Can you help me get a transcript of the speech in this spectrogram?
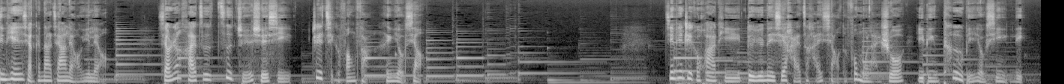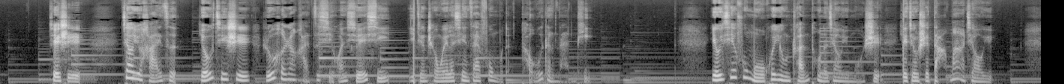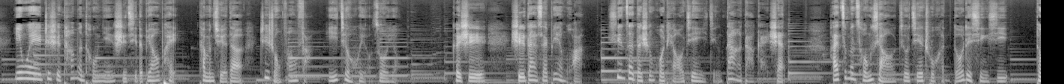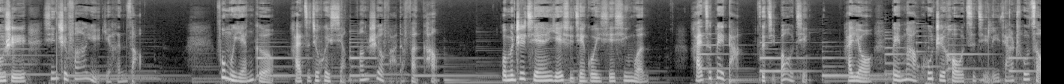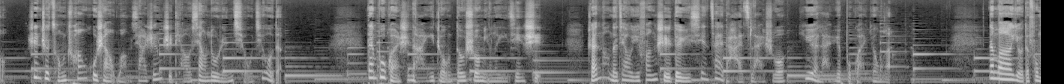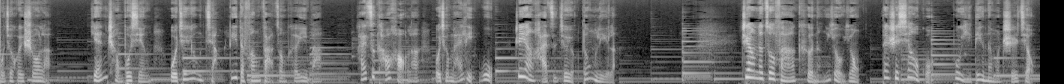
今天想跟大家聊一聊，想让孩子自觉学习，这几个方法很有效。今天这个话题对于那些孩子还小的父母来说，一定特别有吸引力。确实，教育孩子，尤其是如何让孩子喜欢学习，已经成为了现在父母的头等难题。有一些父母会用传统的教育模式，也就是打骂教育。因为这是他们童年时期的标配，他们觉得这种方法依旧会有作用。可是时代在变化，现在的生活条件已经大大改善，孩子们从小就接触很多的信息，同时心智发育也很早。父母严格，孩子就会想方设法的反抗。我们之前也许见过一些新闻，孩子被打自己报警，还有被骂哭之后自己离家出走。甚至从窗户上往下扔纸条向路人求救的，但不管是哪一种，都说明了一件事：传统的教育方式对于现在的孩子来说越来越不管用了。那么，有的父母就会说了，严惩不行，我就用奖励的方法总可以吧？孩子考好了，我就买礼物，这样孩子就有动力了。这样的做法可能有用，但是效果不一定那么持久。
